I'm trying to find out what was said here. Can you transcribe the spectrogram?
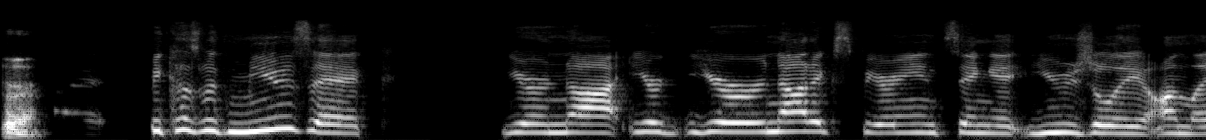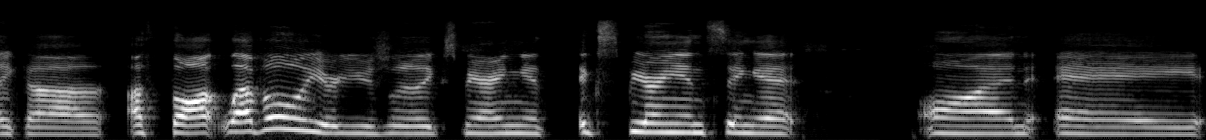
sure because with music you're not you're you're not experiencing it usually on like a, a thought level you're usually experiencing it experiencing it on a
